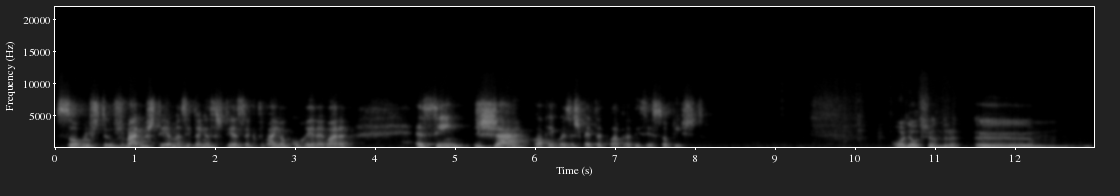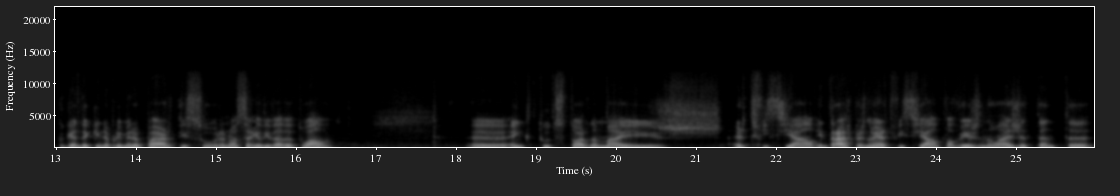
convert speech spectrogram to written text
sobre os, os vários temas e tenho a certeza que te vai ocorrer agora assim, já qualquer coisa espetacular para dizer sobre isto? Olha, Alexandra, hum, pegando aqui na primeira parte sobre a nossa realidade atual, uh, em que tudo se torna mais artificial, entre aspas, não é artificial, talvez não haja tanta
